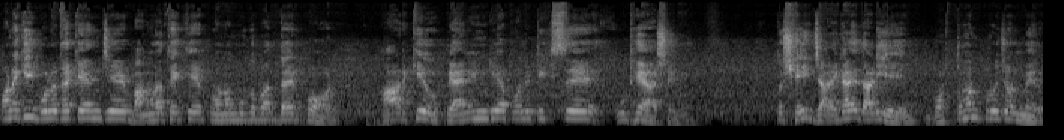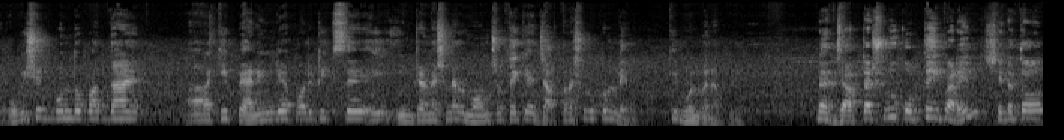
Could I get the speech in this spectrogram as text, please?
অনেকেই বলে থাকেন যে বাংলা থেকে প্রণব মুখোপাধ্যায়ের পর আর কেউ প্যান ইন্ডিয়া পলিটিক্সে উঠে আসেনি। তো সেই জায়গায় দাঁড়িয়ে বর্তমান প্রজন্মের অভিষেক বন্দ্যোপাধ্যায় কি প্যান ইন্ডিয়া পলিটিক্সে এই ইন্টারন্যাশনাল মঞ্চ থেকে যাত্রা শুরু করলেন? কি বলবেন আপনি? না, যাত্রা শুরু করতেই পারেন, সেটা তো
